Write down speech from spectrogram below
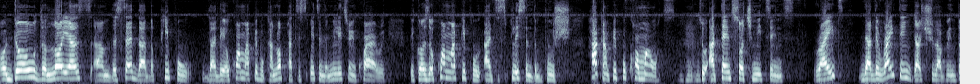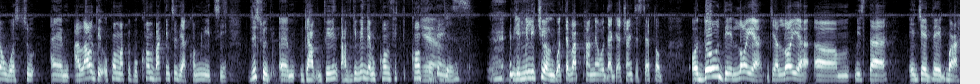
Although the lawyers um, they said that the people, that the Okuama people cannot participate in the military inquiry because the Okuama people are displaced in the bush. How can people come out to attend such meetings, right? That the right thing that should have been done was to um, allow the Okuama people come back into their community. This would um, have, given, them confi- confidence in the military on whatever panel that they're trying to set up. Although the lawyer, their lawyer, um, Mr. Ejedegba,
